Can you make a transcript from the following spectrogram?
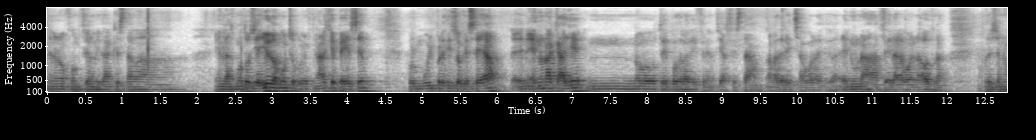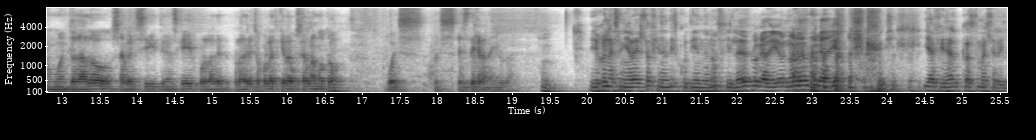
era una funcionalidad que estaba en las motos y ayuda mucho porque al final el GPS, por muy preciso que sea, en, en una calle no te podrá diferenciar si está a la derecha o a la- en una acera o en la otra. Entonces en un momento dado saber si tienes que ir por la, de- por la derecha o por la izquierda a buscar la moto, pues, pues es de gran ayuda. Y con la señora esta al final discutiendo, ¿no? Si lo he desbloqueado yo, no lo he desbloqueado yo. y al final, Customer Service.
